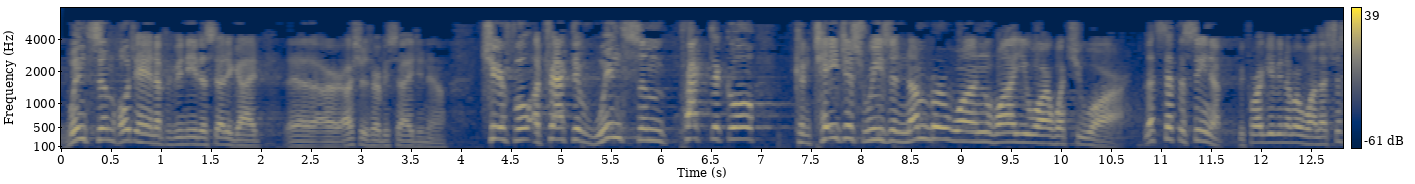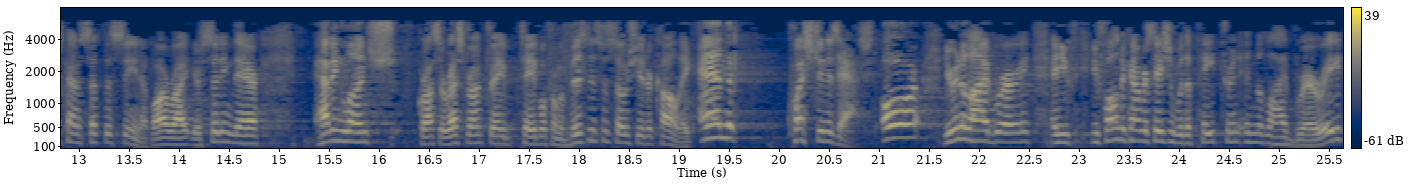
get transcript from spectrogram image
winsome. Hold your hand up if you need a study guide. Uh, our ushers are beside you now. Cheerful, attractive, winsome, practical, contagious reason number one why you are what you are. Let's set the scene up. Before I give you number one, let's just kind of set the scene up. All right. You're sitting there having lunch across a restaurant tra- table from a business associate or colleague. And the question is asked. Or you're in a library and you, you fall into conversation with a patron in the library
